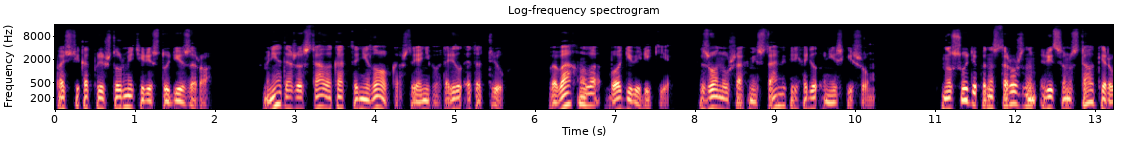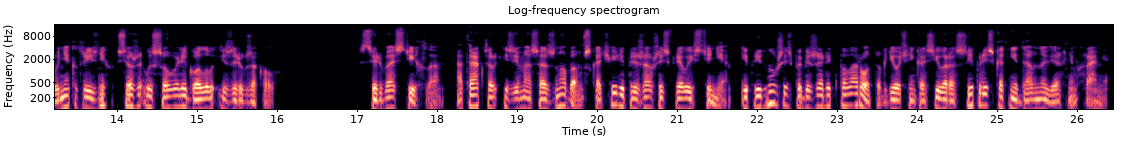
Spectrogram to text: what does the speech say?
почти как при штурме телестудии «Зеро». Мне даже стало как-то неловко, что я не повторил этот трюк. Бабахнуло боги великие. Звон в ушах местами переходил в низкий шум. Но, судя по настороженным лицам сталкеров, некоторые из них все же высовывали голову из рюкзаков. Стрельба стихла, а трактор и зима со знобом вскочили, прижавшись к левой стене, и, пригнувшись, побежали к повороту, где очень красиво рассыпались, как недавно в верхнем храме,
